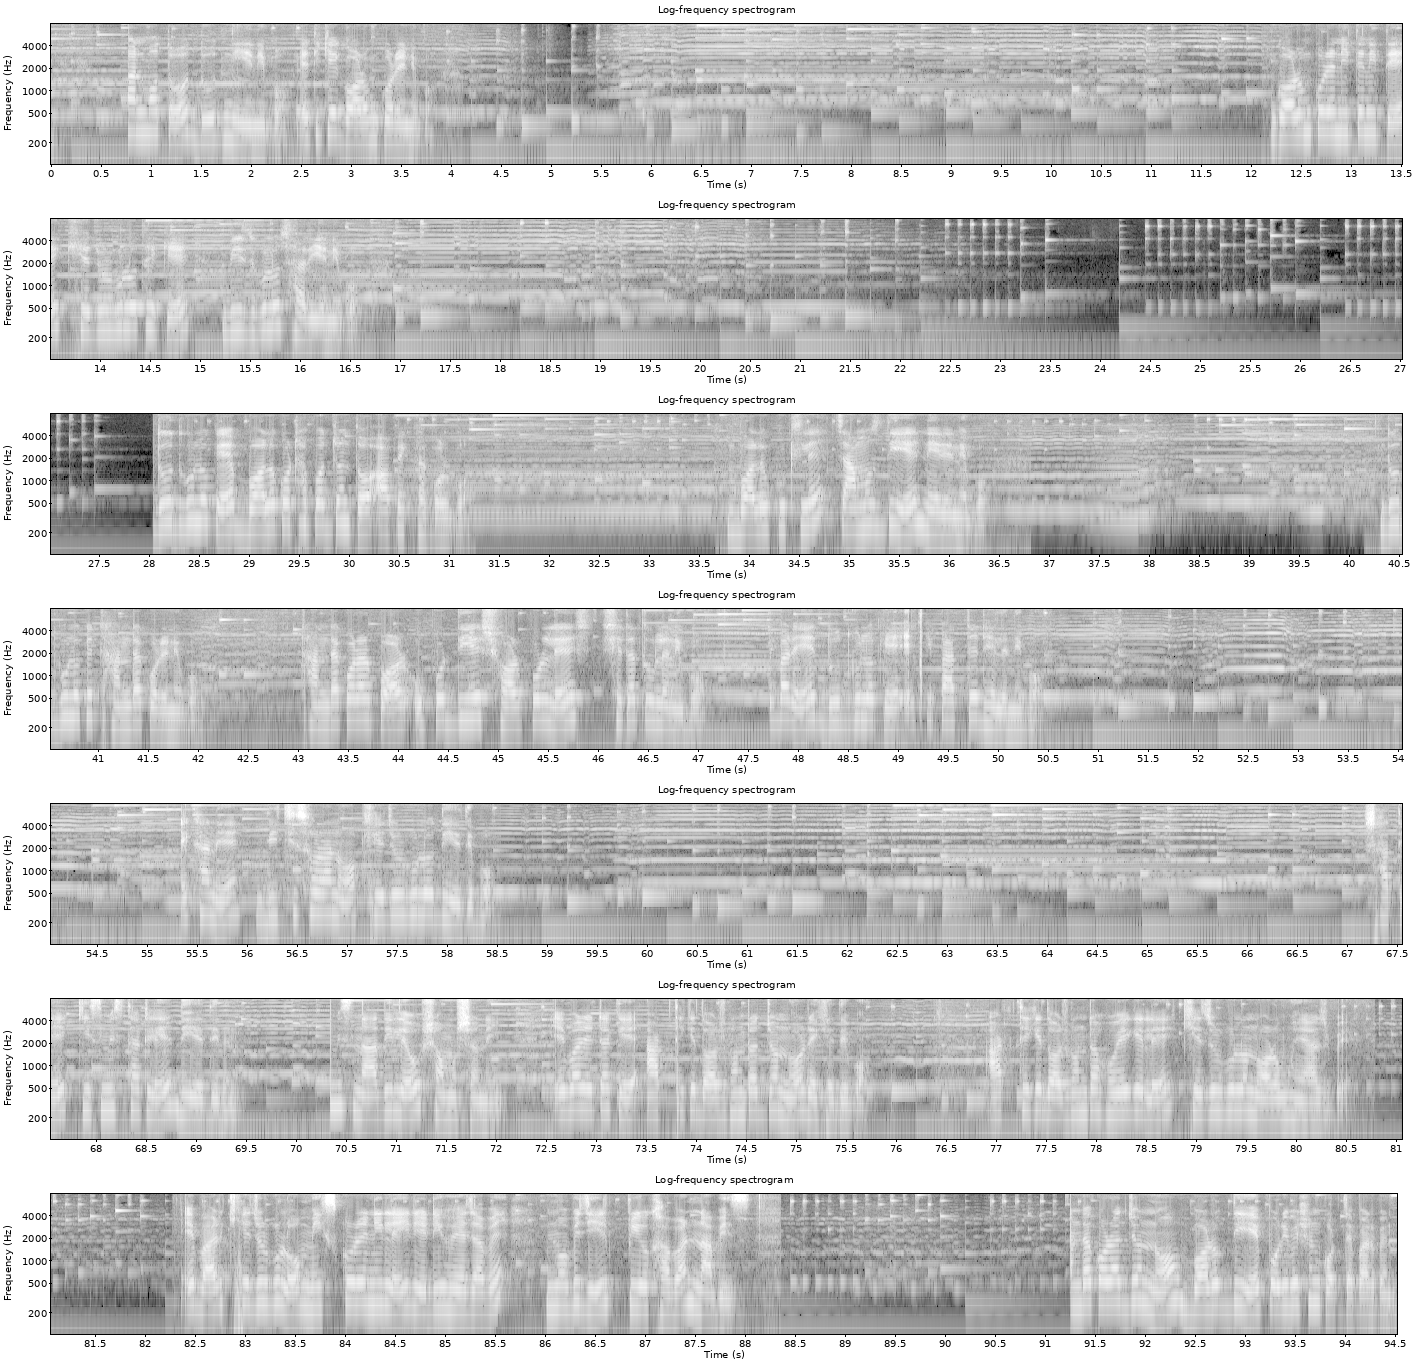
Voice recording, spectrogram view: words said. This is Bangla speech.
মতো দুধ নিয়ে নিব, এটিকে গরম করে নেব। গরম করে নিতে নিতে খেজুরগুলো থেকে বীজগুলো ছাড়িয়ে নেব। দুধগুলোকে বলক ওঠা পর্যন্ত অপেক্ষা করব। বলক উঠলে চামচ দিয়ে নেড়ে নেব। দুধগুলোকে ঠান্ডা করে নেব। ঠান্ডা করার পর উপর দিয়ে সর পড়লে সেটা তুলে নেব। এবারে দুধগুলোকে একটি পাত্রে ঢেলে নেব। এখানে বিচি ছড়ানো খেজুরগুলো দিয়ে দেব। সাথে কিশমিশ থাকলে দিয়ে দেবেন। কিশমিশ না দিলেও সমস্যা নেই। এবার এটাকে আট থেকে দশ ঘণ্টার জন্য রেখে দেব। আট থেকে দশ ঘণ্টা হয়ে গেলে খেজুরগুলো নরম হয়ে আসবে। এবার খেজুরগুলো মিক্স করে নিলেই রেডি হয়ে যাবে নবীজির প্রিয় খাবার নাবিজ। ঠান্ডা করার জন্য বরফ দিয়ে পরিবেশন করতে পারবেন।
